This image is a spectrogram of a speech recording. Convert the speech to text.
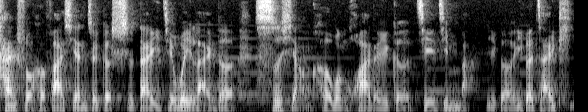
探索和发现这个时代以及未来的思想和文化的一个结晶吧，一个一个载体。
